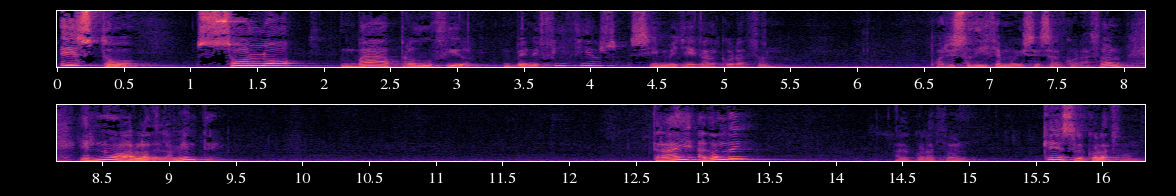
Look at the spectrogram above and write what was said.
Esto solo va a producir beneficios si me llega al corazón. Por eso dice Moisés al corazón. Él no habla de la mente. Trae a dónde? Al corazón. ¿Qué es el corazón?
